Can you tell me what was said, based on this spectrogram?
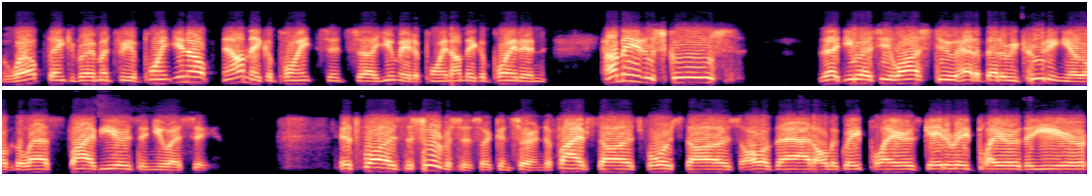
Well, thank you very much for your point. You know, and I'll make a point since uh, you made a point. I'll make a point in how many of the schools that USC lost to had a better recruiting year over the last five years than USC. As far as the services are concerned, the five stars, four stars, all of that, all the great players, Gatorade Player of the Year.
